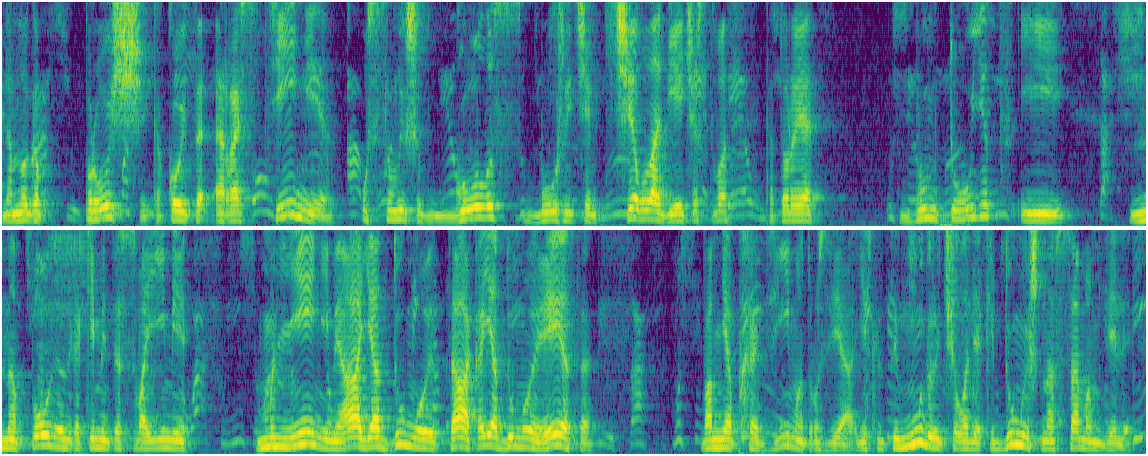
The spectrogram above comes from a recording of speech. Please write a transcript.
намного проще какое-то растение услышит голос Божий, чем человечество, которое бунтует и наполнено какими-то своими мнениями. А я думаю так, а я думаю это. Вам необходимо, друзья, если ты мудрый человек и думаешь на самом деле,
